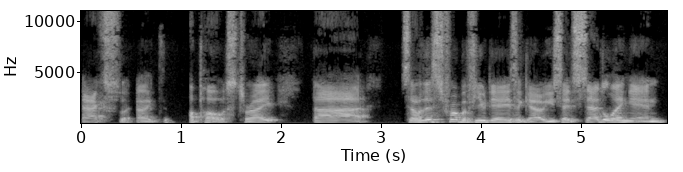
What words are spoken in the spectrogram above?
X, like a post, right? Uh, so this is from a few days ago. You said settling in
